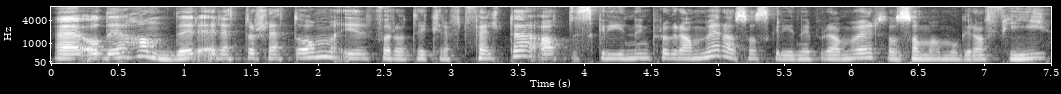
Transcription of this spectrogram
Eh, og det handler rett og slett om i forhold til kreftfeltet at screeningprogrammer, altså screeningprogrammer sånn som mammografi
